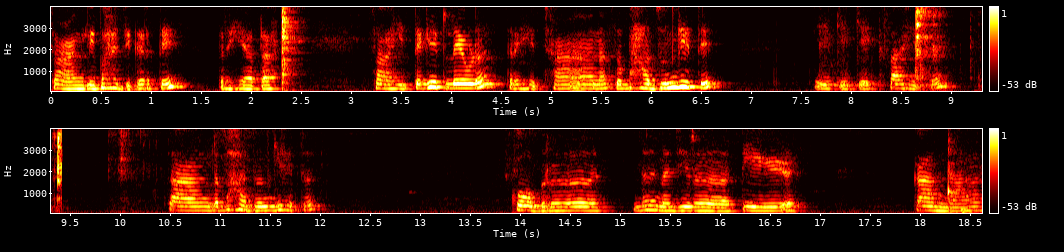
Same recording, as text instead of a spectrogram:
चांगली भाजी करते. तर हे आता साहित्य घेतलं एवढं तर हे छान असं भाजून घेते. एक एक एक साहित्य. चांगलं भाजून घ्यायचं. खोबरं धनजिरं तीळ कांदा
